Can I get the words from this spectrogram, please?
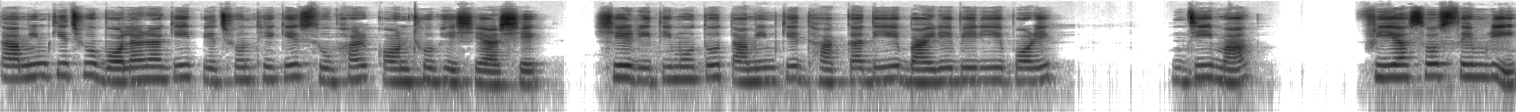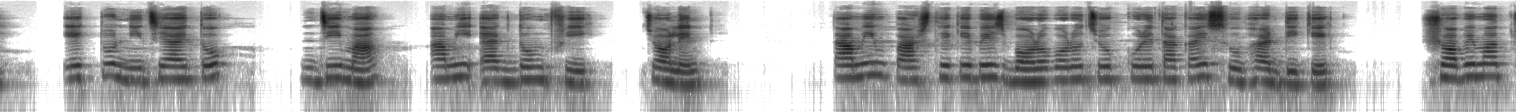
তামিম কিছু বলার আগেই পেছন থেকে সুভার কণ্ঠ ভেসে আসে। সে রীতিমতো তামিমকে ধাক্কা দিয়ে বাইরে বেরিয়ে পড়ে। জি মা ফ্রিয়াসো সেমরি, একটু নিচে আয় তো। জি মা, আমি একদম ফ্রি, চলেন। তামিম পাশ থেকে বেশ বড় বড় চোখ করে তাকায় সুভার দিকে। সবেমাত্র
